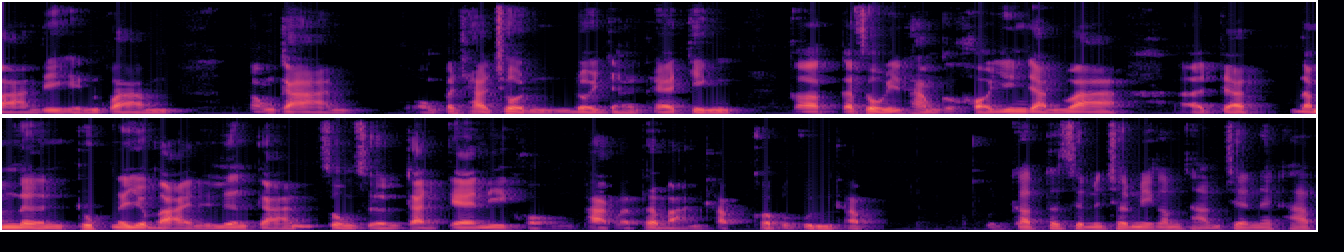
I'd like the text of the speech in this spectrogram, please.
บาลที่เห็นความต้องการของประชาชนโดยอย่างแท้จริง ก็กระทรวงยุติธรรมก็ขอยืนยันว่าเอ่อจะดำเนินทุกนโยบายในเรื่องการส่งเสริมการแก้หนี้ของภาครัฐบาลครับขอบพระคุณครับขอบคุณครับท่านสื่อมวลชนมีคำถามเชิญนะครับ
